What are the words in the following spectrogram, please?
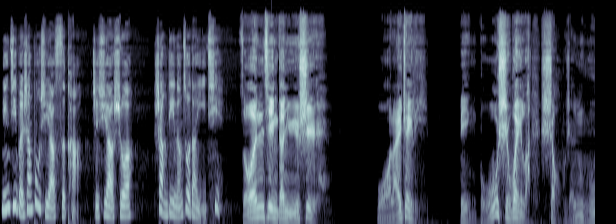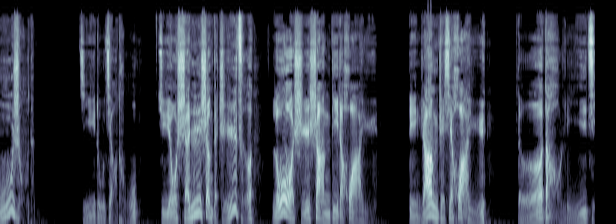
您基本上不需要思考，只需要说：“上帝能做到一切。”尊敬的女士，我来这里。并不是为了受人侮辱的。基督教徒具有神圣的职责，落实上帝的话语，并让这些话语得到理解。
